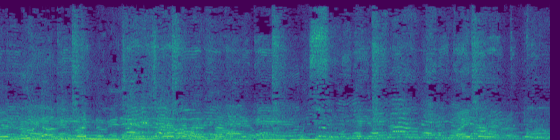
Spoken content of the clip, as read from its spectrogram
अभी मन्नू के जो हिल रहे थे ना सब पुट्टी पुट्टी वही तो कर रहा हूँ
